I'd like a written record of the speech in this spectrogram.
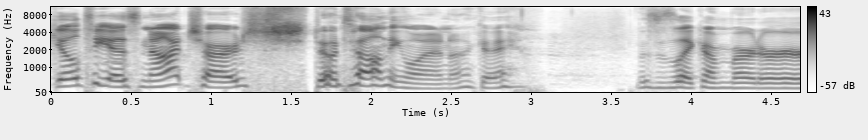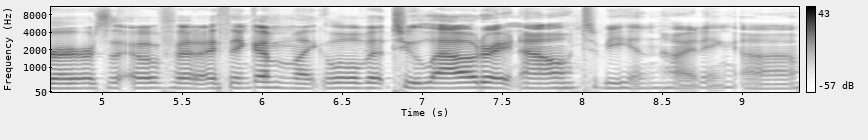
Guilty as not charged. Don't tell anyone, okay? This is like a murderer's outfit. I think I'm like a little bit too loud right now to be in hiding. Uh,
